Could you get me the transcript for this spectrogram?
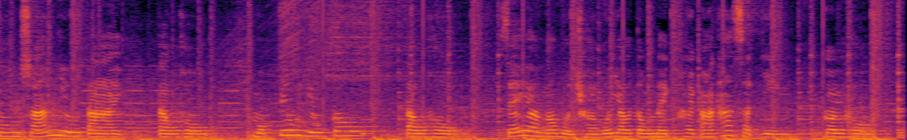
夢想要大，逗號，目標要高，逗號，這樣我們才會有動力去把它實現，句號。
